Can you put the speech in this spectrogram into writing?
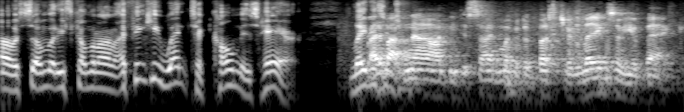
Oh, somebody's coming on. I think he went to comb his hair. Ladies Right and about gentlemen, now, I'd be deciding whether to bust your legs or your back.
